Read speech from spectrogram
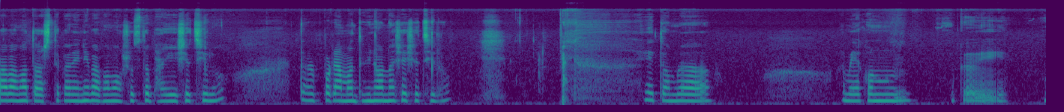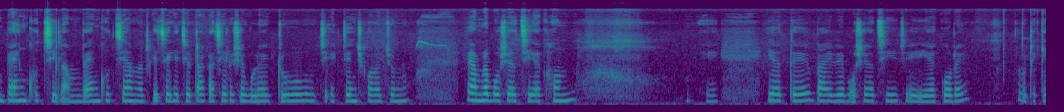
বাবা মা তো আসতে পারেনি, বাবা মা অসুস্থ, ভাই এসেছিল। তারপরে আমার দুই ননাস এসেছিল। এই তো আমরা, আমি এখন ব্যাংক খুঁজছিলাম। ব্যাংক খুঁজছি, আমার কাছে কিছু টাকা ছিল, সেগুলো একটু এক্সচেঞ্জ করার জন্য। আমরা বসে আছি এখন। ইয়েতে বাইরে বসে আছি যে ইয়ে করে, ওটাকে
